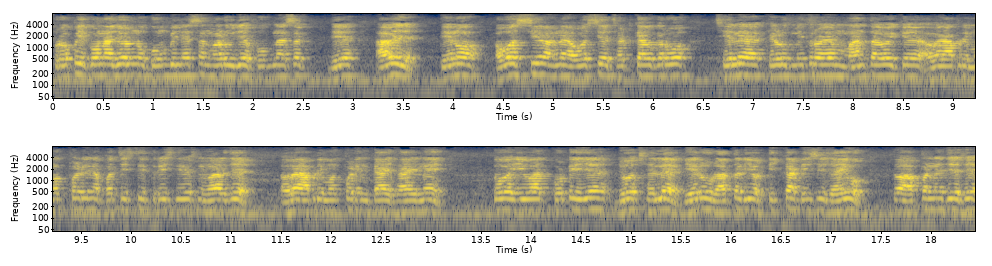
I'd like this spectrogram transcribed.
પ્રોપિકોનાઝોલનું કોમ્બિનેશન વાળું જે ફૂગનાશક જે આવે છે, તેનો અવશ્ય અને અવશ્ય છંટકાવ કરવો. છેલ્લે ખેડૂત મિત્રો એમ માનતા હોય કે હવે આપણી મગફળીને પચીસથી ત્રીસ દિવસની વાર છે, હવે આપણી મગફળીને કાંઈ થાય નહીં. તો એ વાત ખોટી છે. જો છેલ્લે ઘેરું રાતડિયો ટીકા ડિસીઝ આવ્યો, તો આપણને જે છે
